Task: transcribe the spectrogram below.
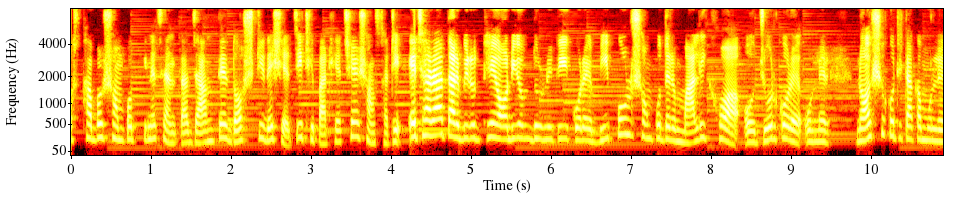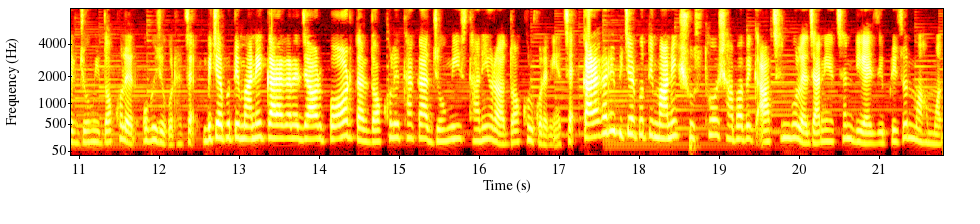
অস্থাবর সম্পদ কিনেছেন তা জানতে দশটি দেশে চিঠি পাঠিয়েছে সংস্থাটি। এছাড়া তার বিরুদ্ধে অনিয়ম দুর্নীতি করে বিপুল সম্পদের মালিক হওয়া ও জোর করে অন্যের নয়শো কোটি টাকা মূল্যের জমি দখলের অভিযোগ উঠেছে। বিচারপতি মানিক কারাগারে যাওয়ার পর তার দখলে থাকা জমি স্থানীয়রা দখল করে নিয়েছে। কারাগারে বিচারপতি মানিক সুস্থ ও স্বাভাবিক আছেন বলে জানিয়েছেন ডিআইজি প্রিজন মোহাম্মদ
